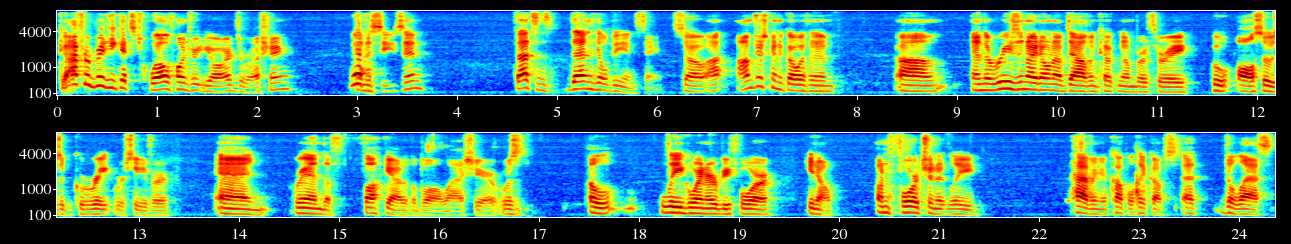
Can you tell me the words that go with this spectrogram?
God forbid he gets 1,200 yards rushing in a season. That's then he'll be insane. So I, I'm just going to go with him. Um, and the reason I don't have Dalvin Cook number three, who also is a great receiver and ran the fuck out of the ball last year, was a league winner before, you know, unfortunately having a couple hiccups at the last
